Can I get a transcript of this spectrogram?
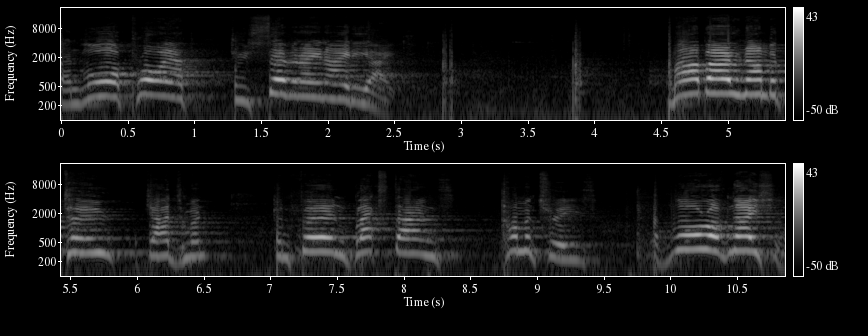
and law prior to 1788. Mabo number two judgment confirmed Blackstone's commentaries of law of nations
